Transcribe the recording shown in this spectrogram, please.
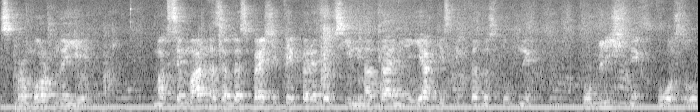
спроможної максимально забезпечити передусім надання якісних та доступних публічних послуг,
